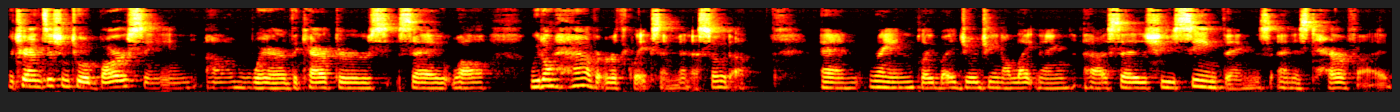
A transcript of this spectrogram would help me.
We transition to a bar scene um, where the characters say, Well, we don't have earthquakes in Minnesota. And Rain, played by Georgina Lightning, uh, says she's seeing things and is terrified.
